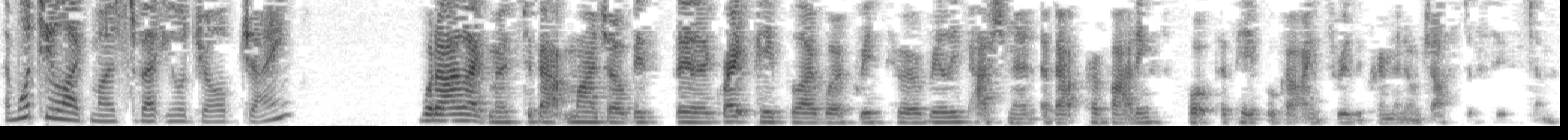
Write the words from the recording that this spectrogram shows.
And what do you like most about your job, Jane? What I like most about my job is the great people I work with who are really passionate about providing support for people going through the criminal justice system.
